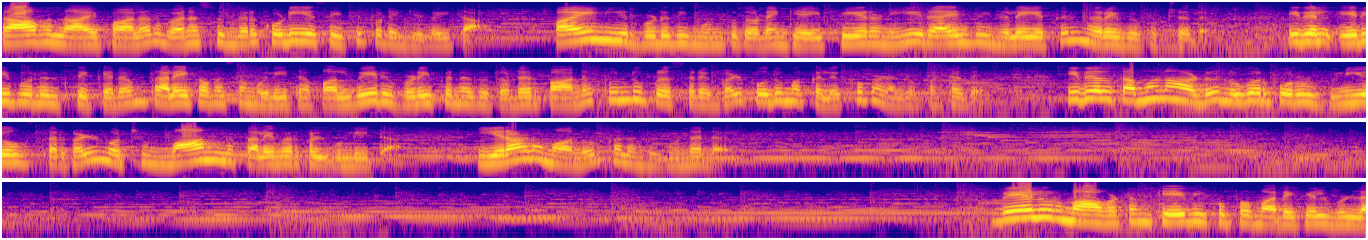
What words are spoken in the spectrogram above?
காவல் ஆய்வாளர் வனசுந்தர் கொடியசைத்து தொடங்கி வைத்தார். பயணியர் விடுதி முன்பு தொடங்கிய இப்பேரணி ரயில்வே நிலையத்தில் நிறைவு பெற்றது. இதில் எரிபொருள் சிக்கனம் தலைக்கவசம் உள்ளிட்ட பல்வேறு விழிப்புணர்வு தொடர்பான துண்டு பிரசுரங்கள் பொதுமக்களுக்கு வழங்கப்பட்டது. இதில் தமிழ்நாடு நுகர்பொருள் விநியோகஸ்தர்கள் மற்றும் மாநில தலைவர்கள் உள்ளிட்ட ஏராளமானோர் கலந்து கொண்டனர். வேலூர் மாவட்டம் கேவிக்குப்பம் அருகில் உள்ள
